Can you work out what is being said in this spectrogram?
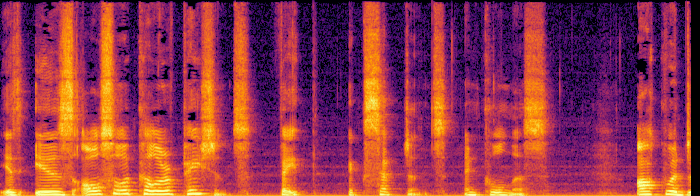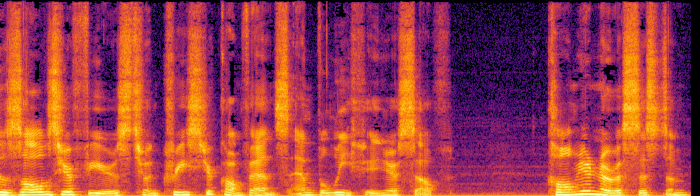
It is also a color of patience, faith, acceptance, and coolness. Aqua dissolves your fears to increase your confidence and belief in yourself. Calm your nervous system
